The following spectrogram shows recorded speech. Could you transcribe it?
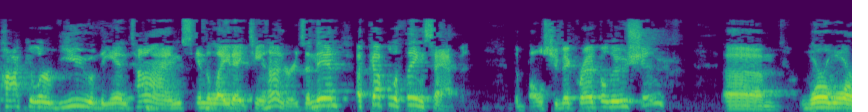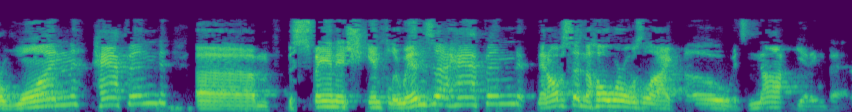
popular view of the end times in the late 1800s. And then a couple of things happened. The Bolshevik Revolution, um, World War One happened, um, the Spanish influenza happened, and all of a sudden the whole world was like, "Oh, it's not getting better."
